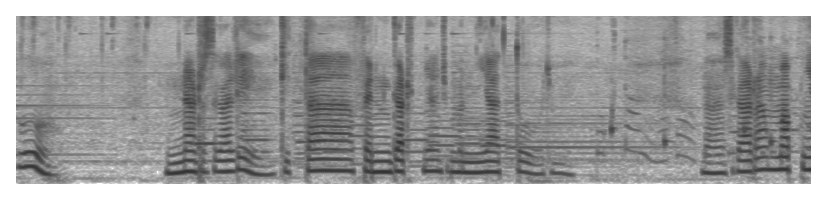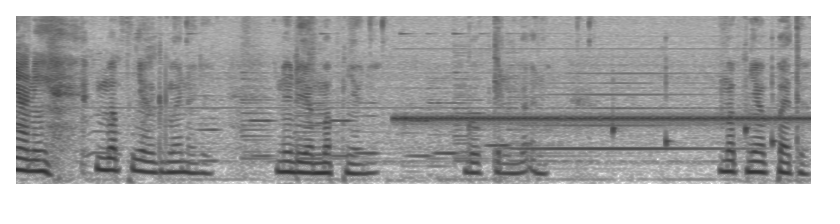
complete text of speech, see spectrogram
Uh. Benar sekali. Kita vanguardnya cuma Yato cuy. Nah sekarang mapnya nih. Mapnya gimana nih? Ini dia mapnya nih. Gokil enggak nih. Mapnya apa tuh?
